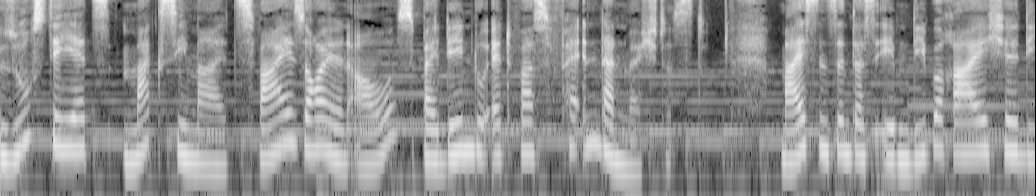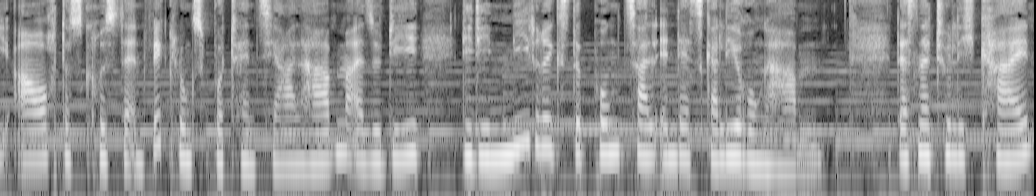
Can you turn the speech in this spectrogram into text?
Du suchst dir jetzt maximal zwei Säulen aus, bei denen du etwas verändern möchtest. Meistens sind das eben die Bereiche, die auch das größte Entwicklungspotenzial haben, also die, die die niedrigste Punktzahl in der Skalierung haben. Das ist natürlich kein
